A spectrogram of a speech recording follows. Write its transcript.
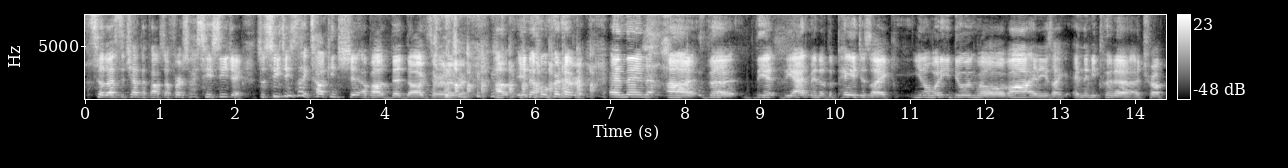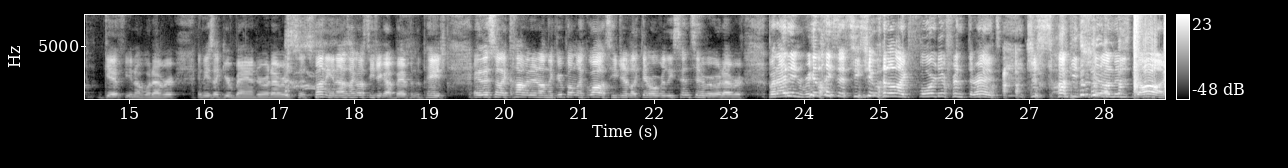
So that's the chat that pops up first. So I see CJ. So CJ's like talking shit about dead dogs or whatever, How, you know, whatever. And then uh, the the the admin of the page is like, you know, what are you doing, blah blah blah, and he's like, and then he put a, a Trump gif, you know, whatever, and he's like, you're banned or whatever. So it's funny, and I was like, oh, CJ got banned from the page, and that's when I commented on the group. I'm like, wow, CJ, like they're overly sensitive or whatever. But I didn't realize that CJ went on like four different threads just talking shit on this dog.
